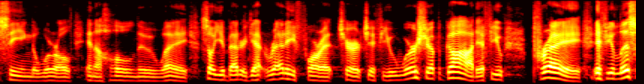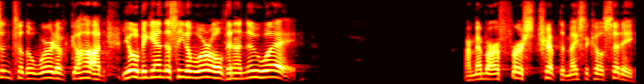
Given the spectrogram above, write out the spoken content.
seeing the world in a whole new way. So you better get ready for it, church. If you worship God, if you pray, if you listen to the Word of God, you'll begin to see the world in a new way. I remember our first trip to Mexico City.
